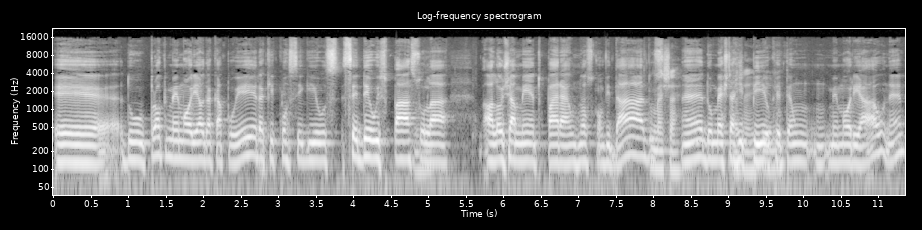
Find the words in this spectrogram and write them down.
é, do próprio Memorial da Capoeira, que conseguiu ceder o espaço uhum. lá alojamento para os nossos convidados, mestre, né, do Mestre Arrepio, que né? tem um, um, memorial. Né?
